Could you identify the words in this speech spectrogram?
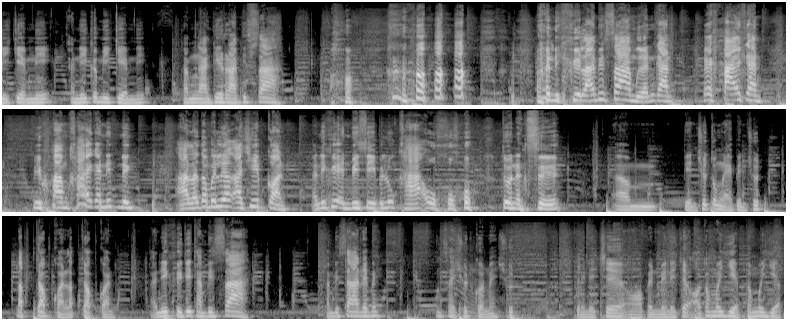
มีเกมนี้ อันนี้ก็มีเกมนี้ทำงานที่ร้านพิซซ่าอันนี้คือร้านพิซซ่าเหมือนกันคล้ายๆกัน มีความคล้ายกันนิดนึงอะเราต้องไปเลือกอาชีพก่อน อันนี้คือ NPC เป็นลูกค้าโอ้โหตัวหนังสืออืมเปลี่ยนชุดตรงไหนเป็นชุดรับจ็อบก่อนรับจ็อบก่อน อันนี้คือที่ทำพิซซ่าทำพิซซ่าได้ไหมต้องใส่ชุดก่อนไหมชุดเมนเจอร์อ๋อเป็นเมนเจอร์อ๋อต้องมาเหยียบต้องมาเหยียบ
